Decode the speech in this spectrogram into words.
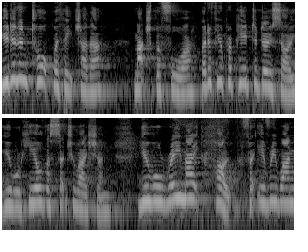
You didn't talk with each other much before, but if you're prepared to do so, you will heal the situation. You will remake hope for everyone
